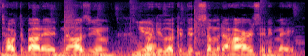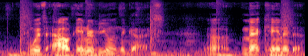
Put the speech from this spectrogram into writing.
talked about ad nauseum. Yeah. When you look at the, some of the hires that he made without interviewing the guys, uh, Matt Canada,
